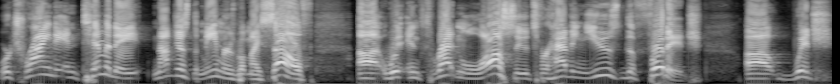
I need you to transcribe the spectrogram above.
were trying to intimidate not just the memers, but myself, uh, and threaten lawsuits for having used the footage. Uh, which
